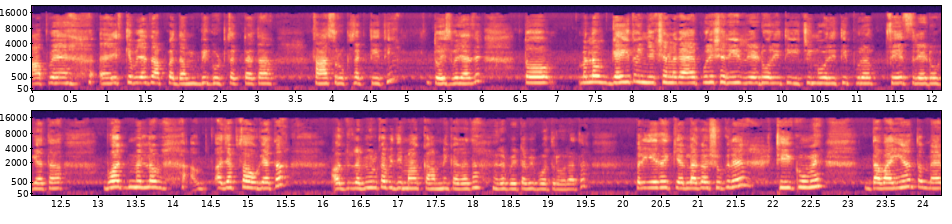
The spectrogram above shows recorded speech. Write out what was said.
आप इसके वजह से आपका दम भी घुट सकता था, सांस रुक सकती थी तो इस वजह से। तो मतलब गई तो इंजेक्शन लगाया, पूरे शरीर रेड हो रही थी ईचिंग हो रही थी, पूरा फेस रेड हो गया था। बहुत मतलब अजब सा हो गया था। और रबीउल का भी दिमाग काम नहीं कर रहा था, मेरा बेटा भी बहुत रो रहा था। पर ये था कि अल्लाह का शुक्र है, ठीक हूँ मैं। दवाइयाँ तो मैं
